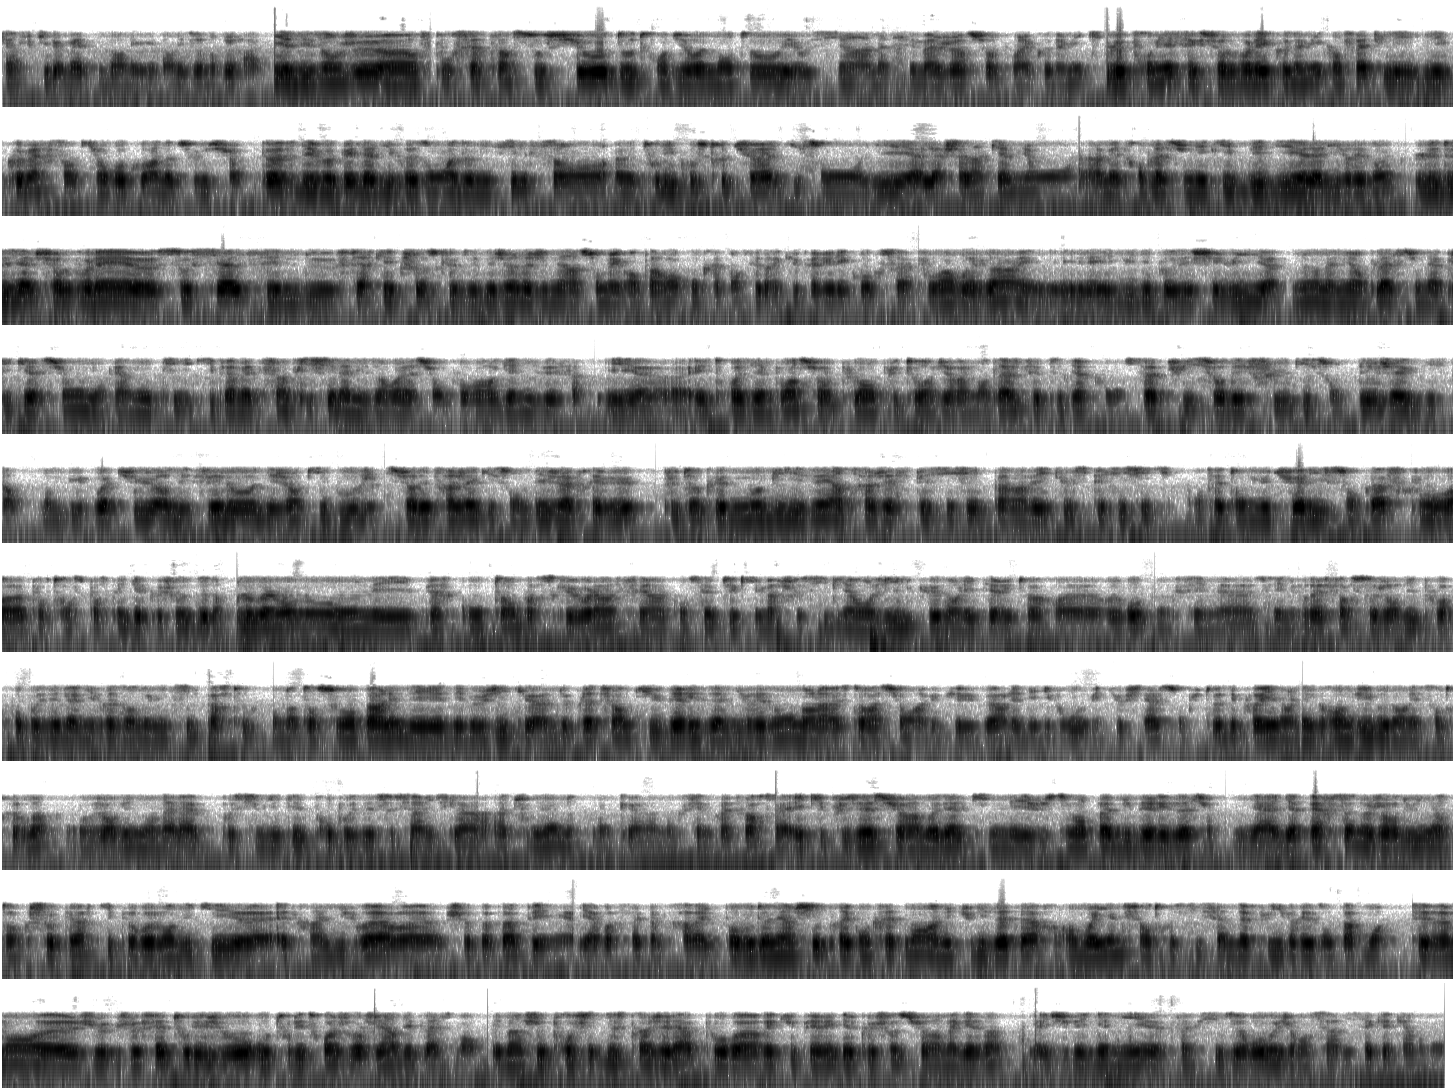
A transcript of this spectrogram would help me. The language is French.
15 km dans les, dans les zones rurales. Il y a des enjeux euh, pour certains sociaux, d'autres environnementaux et aussi un assez majeur sur le plan économique. Le premier, c'est que sur le volet économique, en fait, les, les, commerçants qui ont recours à notre solution peuvent développer de la livraison à domicile sans euh, tous les coûts structurels qui sont liés à l'achat d'un camion, à mettre en place une équipe dédiée à la livraison. Le deuxième, sur le volet euh, social, c'est de faire quelque chose que faisait déjà la génération de mes grands-parents. Concrètement, c'est de récupérer les courses pour un voisin et, et, lui déposer chez lui. Nous, on a mis en place une application, donc un outil qui permet de simplifier la mise en relation pour organiser ça. Et, euh, et troisième point sur le plan plutôt environnemental, c'est de dire qu'on s'appuie sur des flux qui sont déjà existants, donc des voitures, des vélos, des gens qui bougent sur des trajets qui sont déjà prévus, plutôt que de mobiliser un trajet spécifique par un véhicule spécifique. En fait, on mutualise son coffre pour euh, pour transporter quelque chose dedans. Globalement, nous, on est hyper content parce que voilà, c'est un concept qui marche aussi bien en ville que dans les territoires euh, ruraux. Donc c'est une une vraie force aujourd'hui de pouvoir proposer de la livraison domicile partout. On entend souvent parler des, des logiques de plateformes qui ubérisent la livraison dans la restauration avec Uber, les Deliveroo, mais qui au final sont plutôt déployés dans les grandes villes ou dans les centres urbains. Aujourd'hui, on a la de proposer ce service-là à tout le monde, donc euh, donc c'est une vraie force. Et qui plus est sur un modèle qui n'est justement pas de l'ubérisation. Il y a, personne aujourd'hui en tant que shopper qui peut revendiquer euh, être un livreur euh, shop-up et, et avoir ça comme travail. Pour vous donner un chiffre très concrètement, un utilisateur en moyenne fait entre 6 à 9 livraisons par mois. C'est vraiment, je, je fais tous les jours ou tous les trois jours, j'ai un déplacement. Et ben je profite de ce trajet-là pour récupérer quelque chose sur un magasin et je vais gagner 5-6 euros et je rends service à quelqu'un dans mon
